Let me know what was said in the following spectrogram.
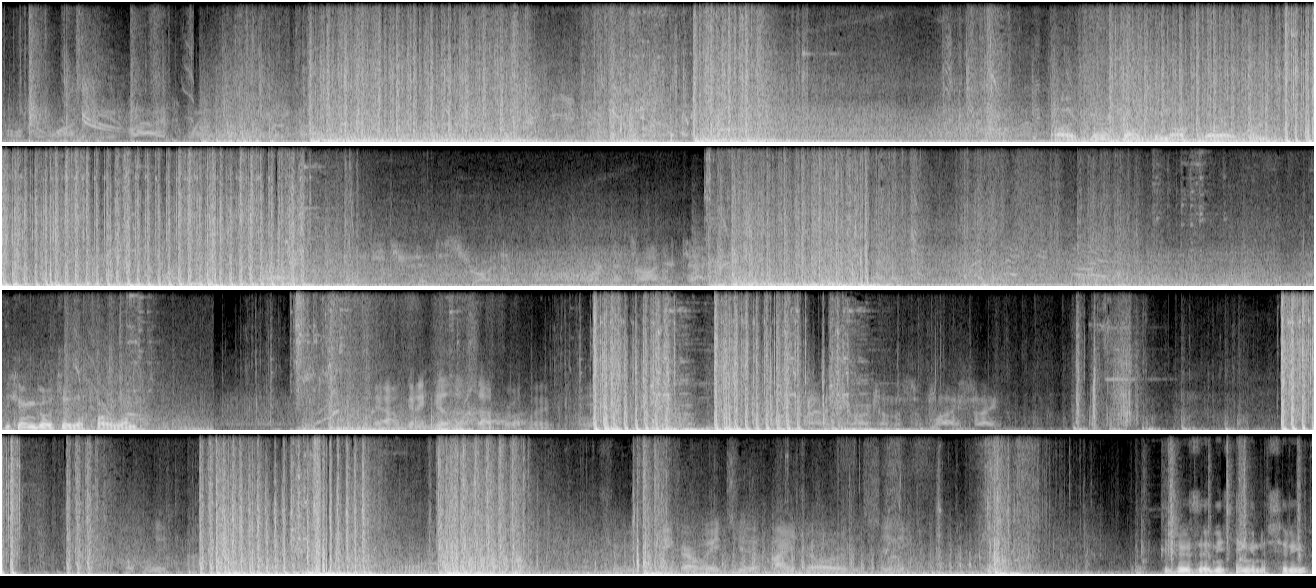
Ultra One, be advised. Winds are picking up. Taking effective fire. Oh, it's gonna count in Ahkdar, I think. You to destroy them. Coordinates are on your attack map. You can go to the far one. Yeah, I'm gonna heal this up real quick. Charge on the supply site. Hopefully it counts. Should we make our way to Hydro or the city? If there's anything in the city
